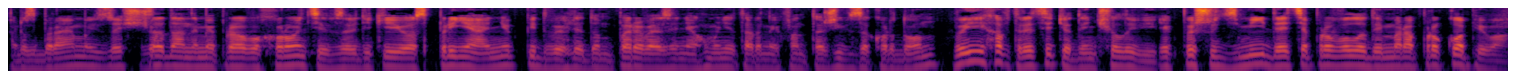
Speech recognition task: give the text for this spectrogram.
Розбираємось за що. За даними правоохоронців, завдяки його сприянню під виглядом перевезення гуманітарних вантажів за кордон виїхав 31 чоловік. Як пишуть змі, йдеться про Володимира Прокопєва,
